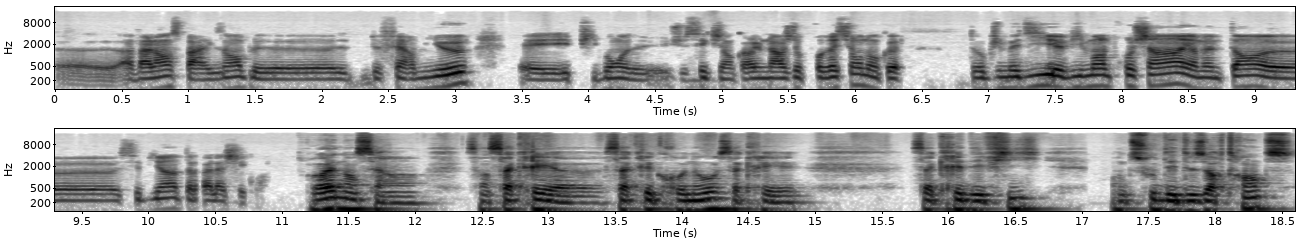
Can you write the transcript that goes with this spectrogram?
à Valence, par exemple, de faire mieux. Et, et, puis bon, je sais que j'ai encore une marge de progression, donc Donc je me dis vivement le prochain et en même temps c'est bien, t'as pas lâché quoi. Ouais, non, c'est un, c'est un sacré, sacré chrono, sacré, sacré défi en dessous des 2h30.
